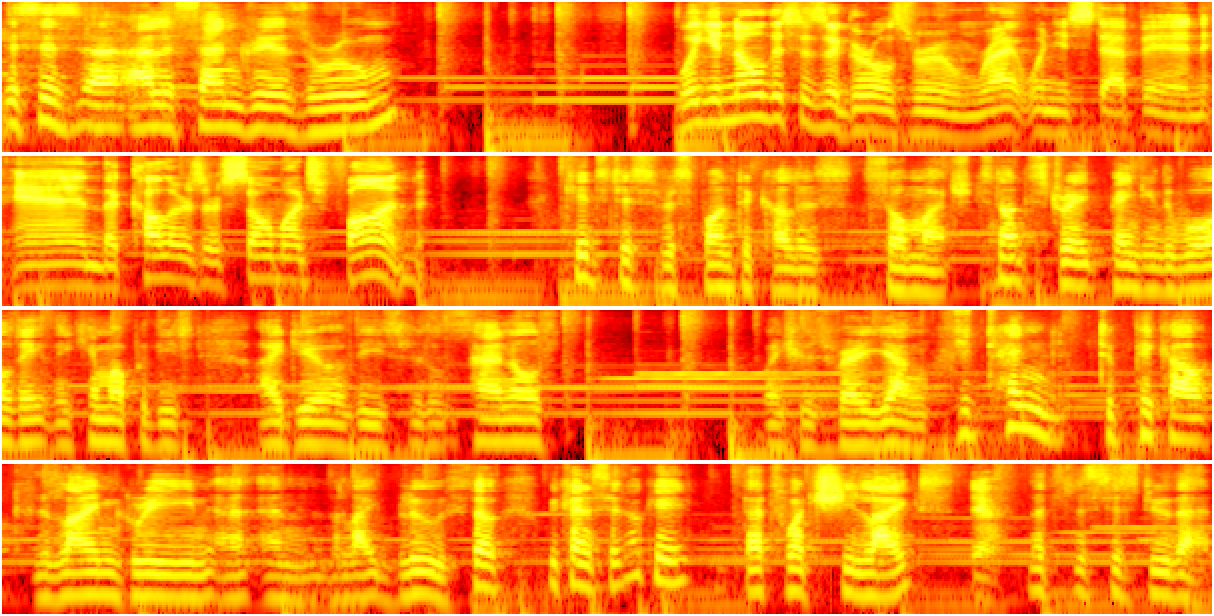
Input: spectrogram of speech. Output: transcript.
This is uh, Alessandra's room. Well, you know this is a girl's room right when you step in, and the colors are so much fun. Kids just respond to colors so much. It's not straight painting the wall. They, they came up with this idea of these little panels when she was very young. She tend to pick out the lime green and, and the light blue. So we kind of said, okay, that's what she likes. Yeah. Let's, let's just do that.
